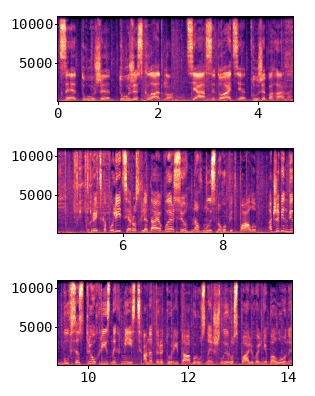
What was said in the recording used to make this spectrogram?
Це дуже дуже складно. Ця ситуація дуже погана. Грецька поліція розглядає версію навмисного підпалу, адже він відбувся з трьох різних місць. А на території табору знайшли розпалювальні балони.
